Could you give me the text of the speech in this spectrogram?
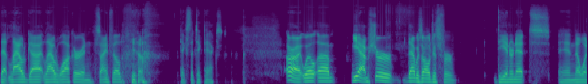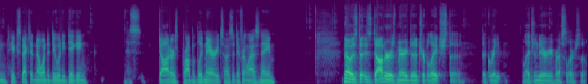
that loud guy, loud walker, and Seinfeld Yeah, takes the Tic Tacs. All right. Well, um, yeah, I'm sure that was all just for the internet, and no one he expected no one to do any digging. His daughter's probably married, so has a different last name. No, his his daughter is married to Triple H, the the great legendary wrestler. So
